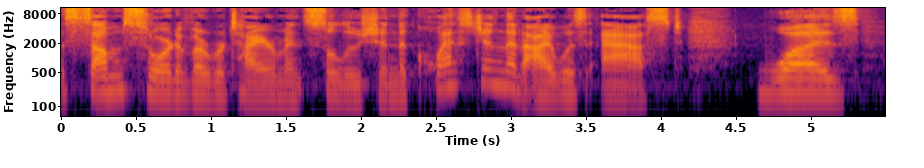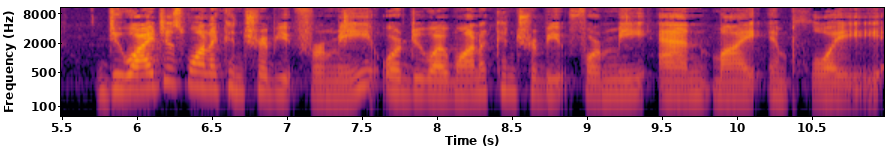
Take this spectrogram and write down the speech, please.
some sort of a retirement solution, the question that I was asked was do I just want to contribute for me or do I want to contribute for me and my employee?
